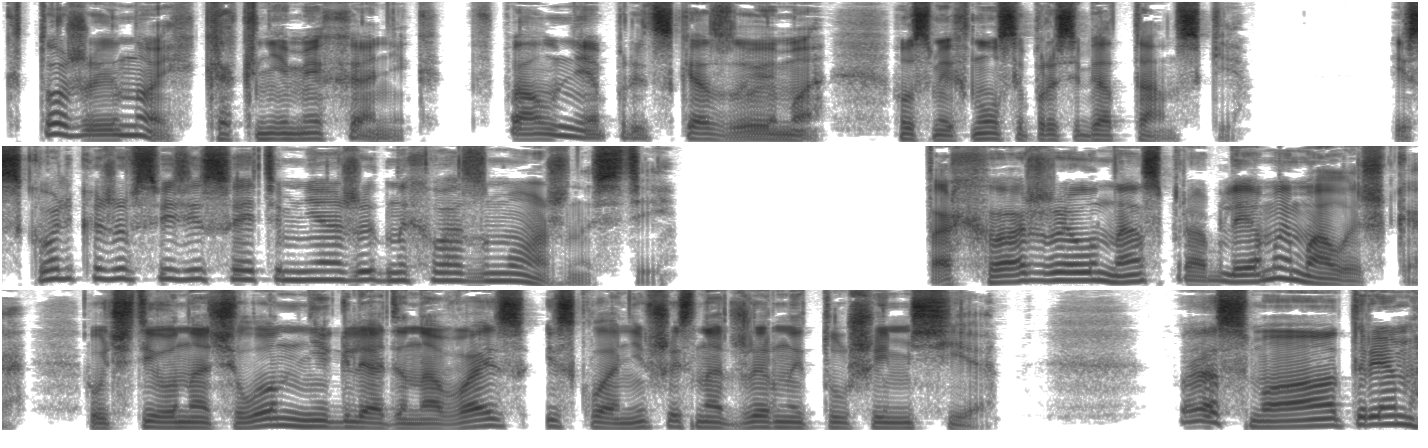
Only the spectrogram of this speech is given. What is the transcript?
Кто же иной, как не механик?» «Вполне предсказуемо», — усмехнулся про себя Тански. «И сколько же в связи с этим неожиданных возможностей?» «Похоже, у нас проблемы, малышка», — учтиво начал он, не глядя на Вайс и склонившись над жирной тушей мсье. «Посмотрим».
